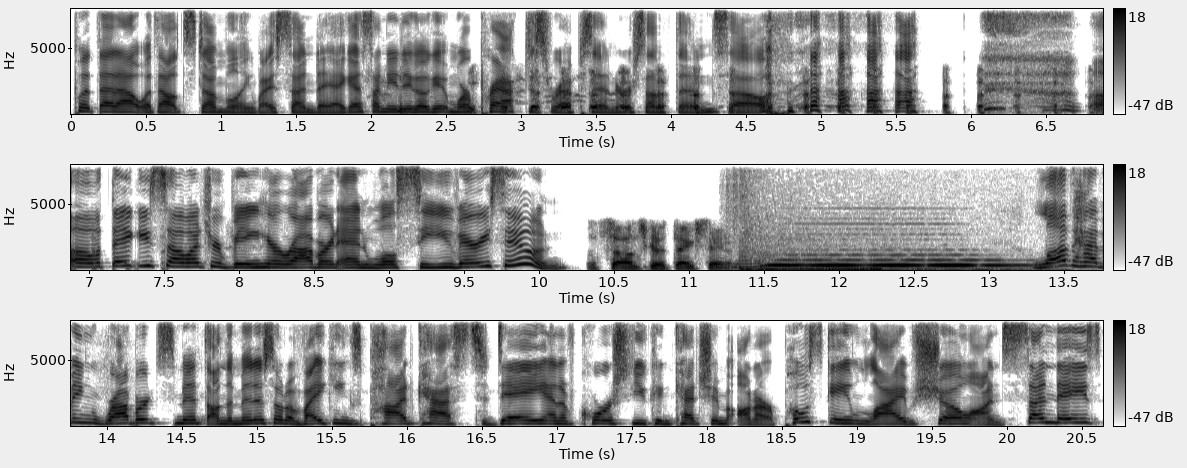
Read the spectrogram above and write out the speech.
put that out without stumbling by Sunday. I guess I need to go get more practice reps in or something. So, oh, thank you so much for being here, Robert, and we'll see you very soon. That sounds good. Thanks, Dana. Love having Robert Smith on the Minnesota Vikings podcast today. And of course, you can catch him on our post game live show on Sundays.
